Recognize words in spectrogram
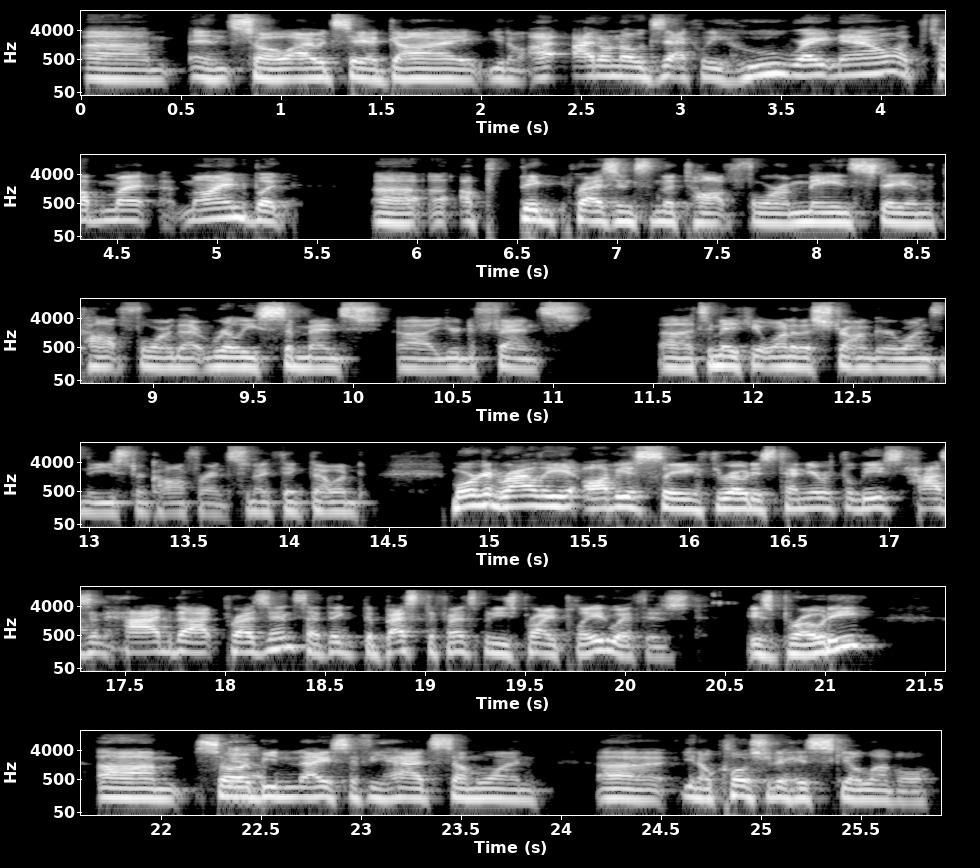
Um, and so I would say a guy, you know, I, I don't know exactly who right now at the top of my mind, but uh, a, big presence in the top four, a mainstay in the top four that really cements uh, your defense uh, to make it one of the stronger ones in the Eastern Conference. And I think that would Morgan Rielly, obviously, throughout his tenure with the Leafs, hasn't had that presence. I think the best defenseman he's probably played with is is Brodie. Um, so yeah. it'd be nice if he had someone uh, you know, closer to his skill level,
